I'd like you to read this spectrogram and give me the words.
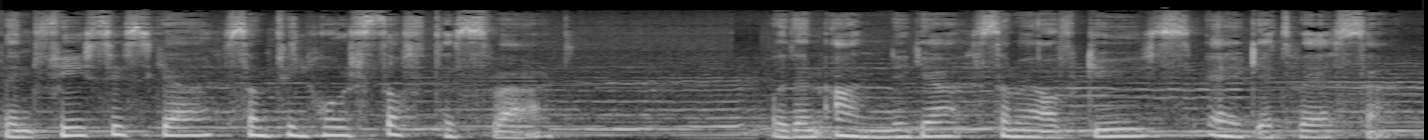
Den fysiska som tillhör stoftets värld och den andliga som är av Guds eget väsen.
